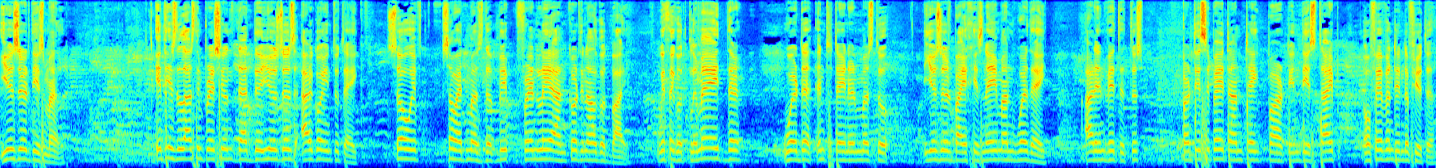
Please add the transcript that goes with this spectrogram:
User dismal. It is the last impression that the users are going to take. So if so it must be friendly and cordial goodbye. With a good climate there where the entertainer must to users by his name and where they are invited to participate and take part in this type of event in the future.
